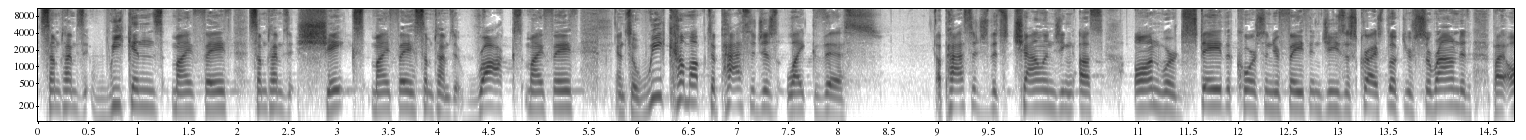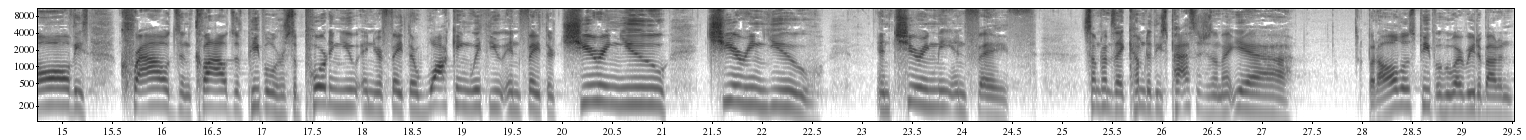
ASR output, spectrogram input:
Sometimes it weakens my faith. Sometimes it shakes my faith. Sometimes it rocks my faith. And so we come up to passages like this a passage that's challenging us onward. Stay the course in your faith in Jesus Christ. Look, you're surrounded by all these crowds and clouds of people who are supporting you in your faith. They're walking with you in faith. They're cheering you, cheering you, and cheering me in faith. Sometimes I come to these passages, I'm like, yeah, but all those people who I read about in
